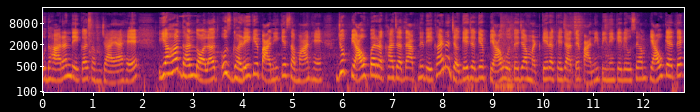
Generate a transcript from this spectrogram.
उदाहरण देकर समझाया है। यह धन दौलत उस घड़े के पानी के समान है जो प्याऊ पर रखा जाता है। आपने देखा है ना जगह जगह प्याऊ होते हैं, जहाँ मटके रखे जाते हैं पानी पीने के लिए, उसे हम प्याऊ कहते हैं।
